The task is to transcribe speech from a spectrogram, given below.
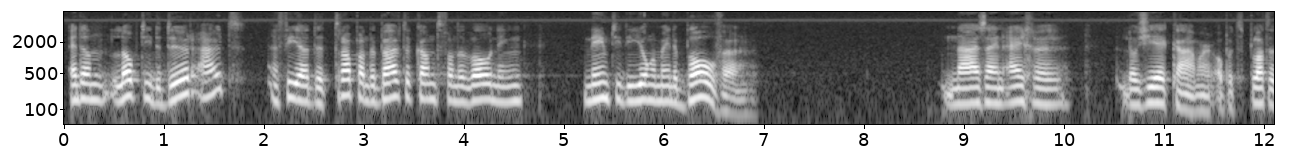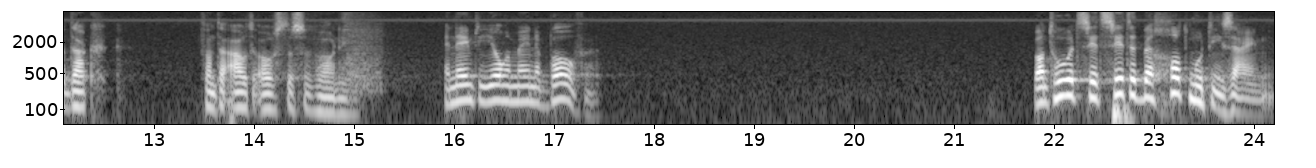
En dan loopt hij de deur uit. En via de trap aan de buitenkant van de woning neemt hij die jongen mee naar boven. Naar zijn eigen logeerkamer op het platte dak van de Oud-Oosterse woning. En neemt die jongen mee naar boven. Want hoe het zit, zit het bij God moet hij zijn.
